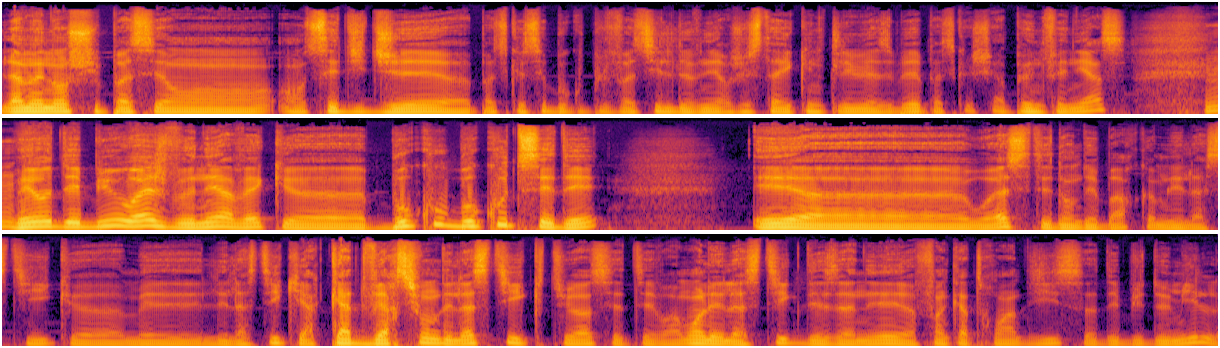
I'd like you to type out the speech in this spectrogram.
Là, maintenant, je suis passé en, en CDJ euh, parce que c'est beaucoup plus facile de venir juste avec une clé USB parce que je suis un peu une feignasse. Mmh. Mais au début, ouais, je venais avec beaucoup, beaucoup de CD. Et euh, ouais, c'était dans des bars comme l'élastique, euh, mais l'élastique, il y a quatre versions d'élastique, tu vois, c'était vraiment l'élastique des années fin 90, début 2000.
